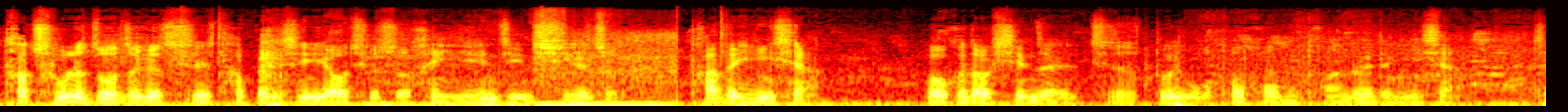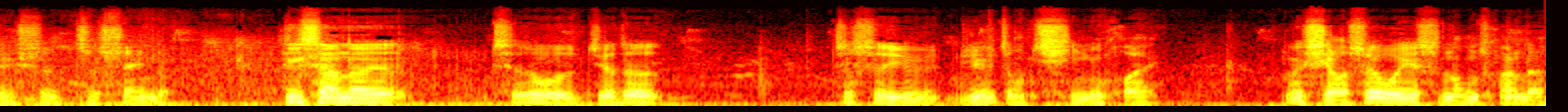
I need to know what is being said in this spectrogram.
他除了做这个，其实他本身要求是很严谨，学者他的影响，包括到现在其实对我，包括我们团队的影响，这个是至深的。第三呢，其实我觉得就是有有一种情怀，因为小时候我也是农村的。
